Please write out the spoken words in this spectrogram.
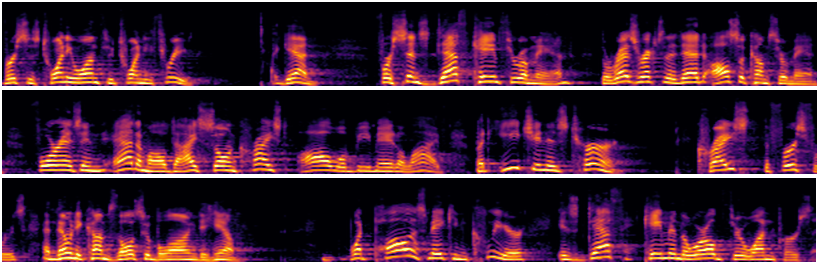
Verses 21 through 23. Again, for since death came through a man, the resurrection of the dead also comes through man. For as in Adam all die, so in Christ all will be made alive. But each in his turn. Christ, the firstfruits, and then when he comes, those who belong to him. What Paul is making clear is death came in the world through one person.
